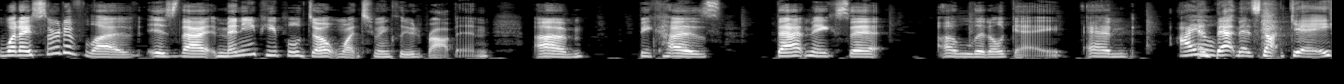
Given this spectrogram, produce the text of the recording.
What I sort of love is that many people don't want to include Robin, um, because that makes it a little gay. And I and batman's not gay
